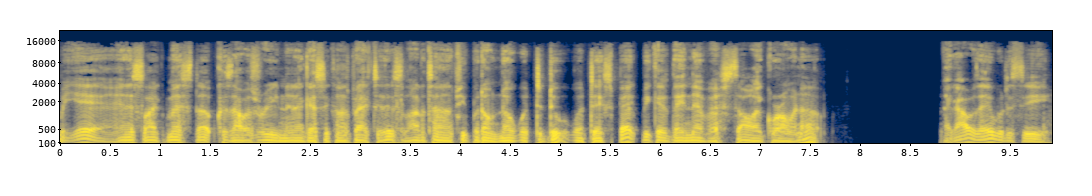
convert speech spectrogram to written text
But yeah, and it's like messed up because I was reading, and I guess it comes back to this. A lot of times people don't know what to do, what to expect because they never saw it growing up. Like I was able to see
